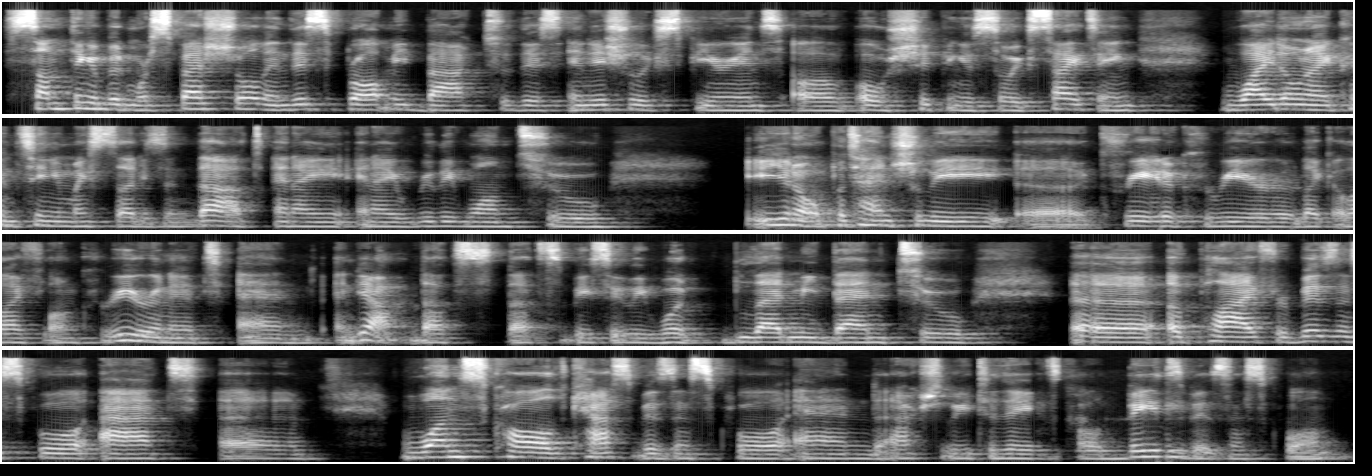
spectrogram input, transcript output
something a bit more special. And this brought me back to this initial experience of, oh, shipping is so exciting why don't I continue my studies in that? And I and I really want to, you know, potentially uh, create a career, like a lifelong career in it. And and yeah, that's that's basically what led me then to uh, apply for business school at uh, once called Cass Business School, and actually today it's called Bayes Business School.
